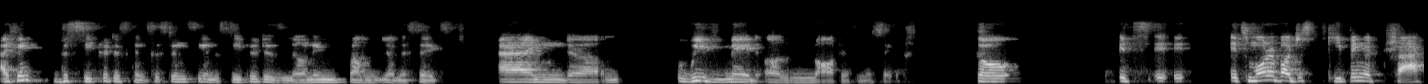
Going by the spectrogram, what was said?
I think the secret is consistency, and the secret is learning from your mistakes. And um, we've made a lot of mistakes. So it's it, it, it's more about just keeping a track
